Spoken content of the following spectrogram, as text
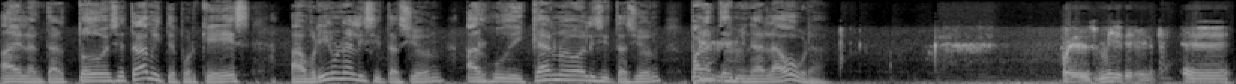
a adelantar todo ese trámite, porque es abrir una licitación, adjudicar nueva licitación para terminar la obra. Pues mire, eh,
